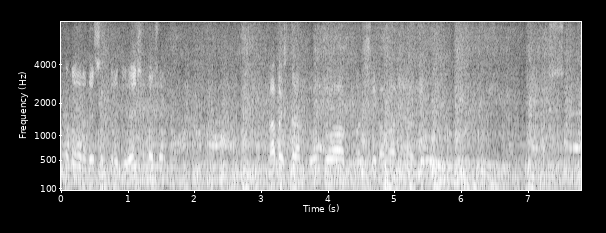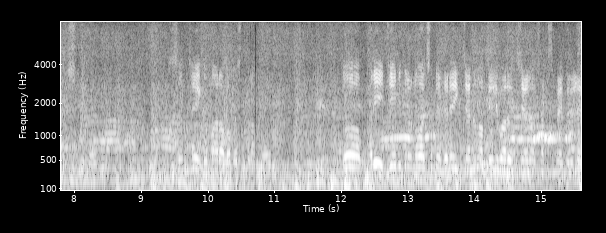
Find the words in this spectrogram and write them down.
મંદિરના દર્શન કરો. જોઈ શકો છો. બાપા ધૂમ જોવા મળશે બાપાને સંજય ગમારા બાપા તો ફરી જે મિત્રો નવા છે દરેક ચેનલમાં પહેલી વાર ચેનલ સબસ્ક્રાઈબ કરી લે.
